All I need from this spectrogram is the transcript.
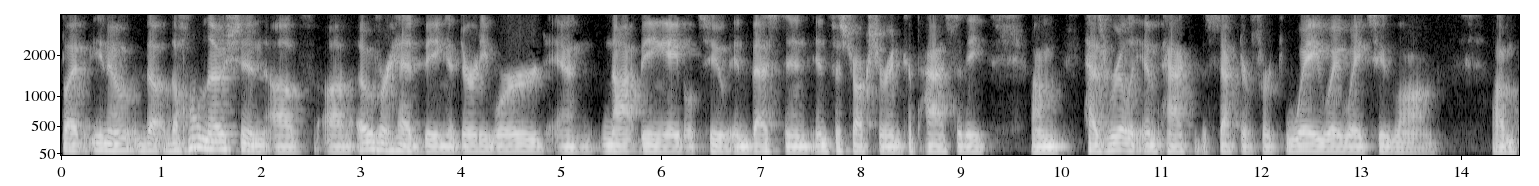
But you know the the whole notion of uh, overhead being a dirty word and not being able to invest in infrastructure and capacity um, has really impacted the sector for way way way too long. Um,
